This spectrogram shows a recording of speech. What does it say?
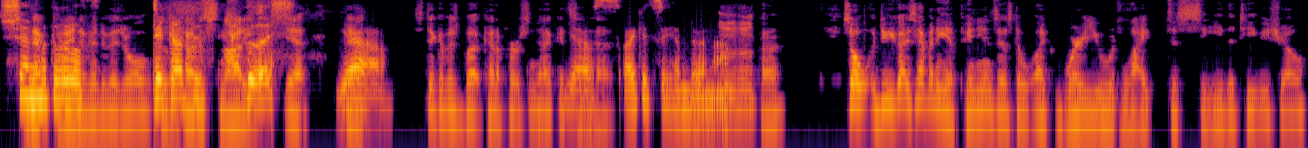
Shin that with the little, of individual. stick the up kind of his snotty. tush. Yeah, yeah, stick up his butt kind of person. I could see that. yes, I could see him doing that. Mhm. Okay. So, do you guys have any opinions as to like where you would like to see the TV show?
